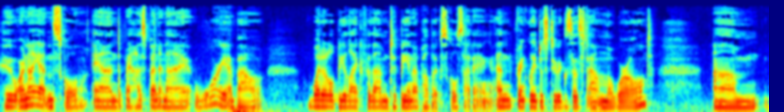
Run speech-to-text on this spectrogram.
who are not yet in school. And my husband and I worry about what it'll be like for them to be in a public school setting and frankly, just to exist out in the world. Um,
